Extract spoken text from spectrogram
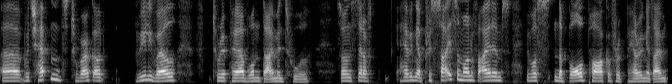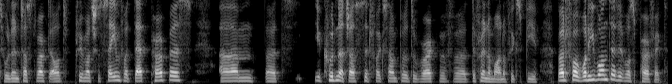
uh, which happened to work out really well to repair one diamond tool. So instead of having a precise amount of items, it was in the ballpark of repairing a diamond tool and just worked out pretty much the same for that purpose. Um, but you couldn't adjust it, for example, to work with a different amount of XP. But for what he wanted, it was perfect.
